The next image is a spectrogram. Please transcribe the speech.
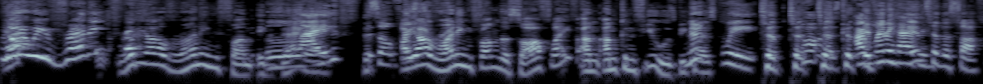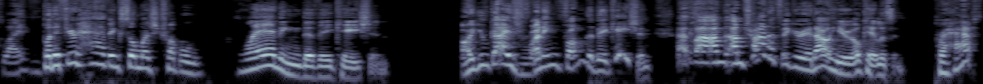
y'all, What are we running from? what are y'all running from exactly? Life. The- so Are y'all running from the soft life? I'm, I'm confused No, because wait. to, to, Pause. to, cause I'm if you're running having, into the soft life. but if you're having so much trouble planning the vacation, are you guys running from the vacation? I'm, I'm trying to figure it out here. Okay, listen, perhaps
